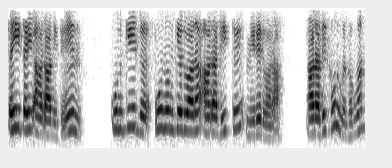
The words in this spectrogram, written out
तही तही आराधित उनके उन उनके द्वारा आराधित मेरे द्वारा। आराधित कौन हुए? भगवान?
